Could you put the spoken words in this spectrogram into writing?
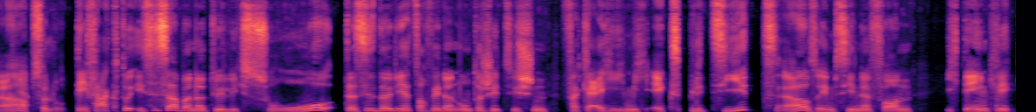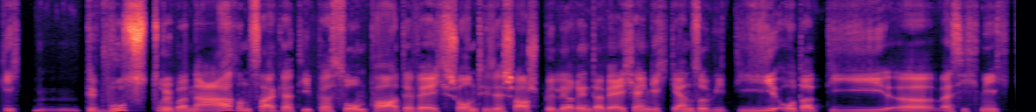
ja, ja. absolut. De facto ist es aber natürlich so, das ist natürlich jetzt auch wieder ein Unterschied zwischen, vergleiche ich mich explizit, ja, also im Sinne von, ich denke wirklich bewusst drüber nach und sage, ja, die Person, boah, der wäre ich schon, diese Schauspielerin, da wäre ich eigentlich gern so wie die oder die, äh, weiß ich nicht,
